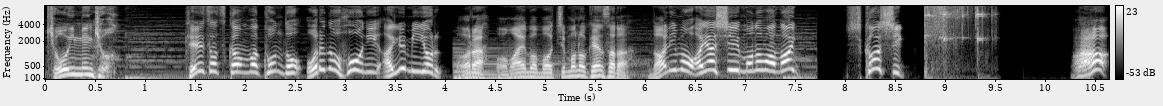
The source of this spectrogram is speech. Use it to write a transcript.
教員免許。警察官は今度俺の方に歩み寄る。ほらお前も持ち物検査だ。何も怪しいものはない。しかしあ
